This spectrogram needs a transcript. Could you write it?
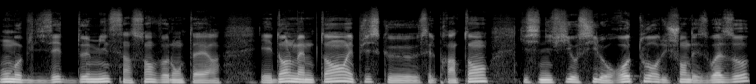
ont mobilisé 2500 volontaires. Et dans le même temps, et puisque c'est le printemps, qui signifie aussi le retour du chant des oiseaux,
